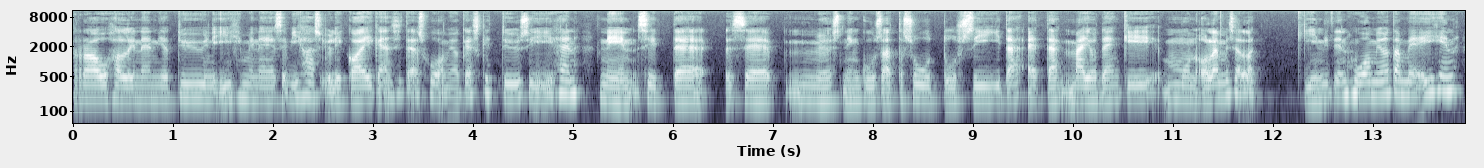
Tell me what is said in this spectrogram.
rauhallinen ja tyyni ihminen ja se vihas yli kaiken sitä, jos huomio keskittyy siihen, niin sitten se myös niin kuin saattoi suuttua siitä, että mä jotenkin mun olemisella kiinnitin huomiota meihin.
